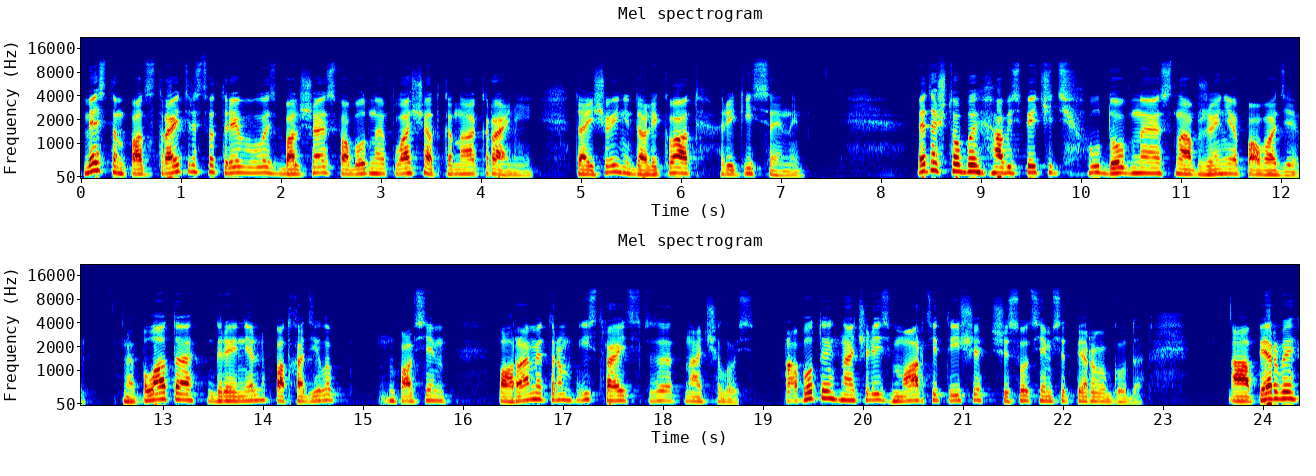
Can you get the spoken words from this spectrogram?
Местом под строительство требовалась большая свободная площадка на окраине, да еще и недалеко от реки Сены. Это чтобы обеспечить удобное снабжение по воде. Плата Гренель подходила по всем параметрам и строительство началось. Работы начались в марте 1671 года, а первый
